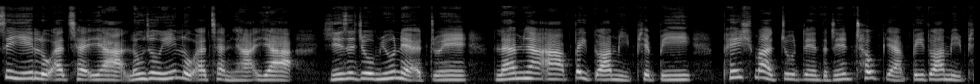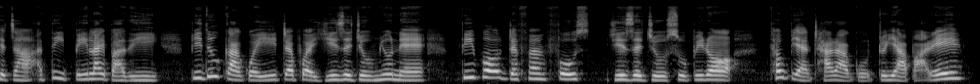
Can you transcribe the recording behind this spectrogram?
စစ်ရေးလိုအပ်ချက်အရလုံခြုံရေးလိုအပ်ချက်များအရရေစကြိုမျိုးနယ်အတွင်းလမ်းများအားပိတ်သွားမည်ဖြစ်ပြီး page မှကြိုတင်သတင်းထုတ်ပြန်ပေးသွားမည်ဖြစ်ကြောင်းအသိပေးလိုက်ပါသည်ပြည်သူ့ကာကွယ်ရေးတပ်ဖွဲ့ရေစကြိုမျိုးနယ် People Defense Force ရေစကြိုဆိုပြီးတော့ထုတ်ပြန်ထားတာကိုတွေ့ရပါတယ်။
